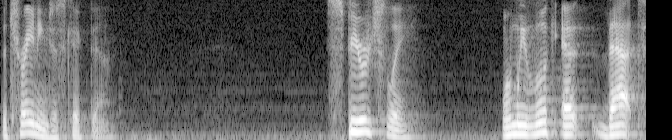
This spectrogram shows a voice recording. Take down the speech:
The training just kicked in. Spiritually, when we look at that,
